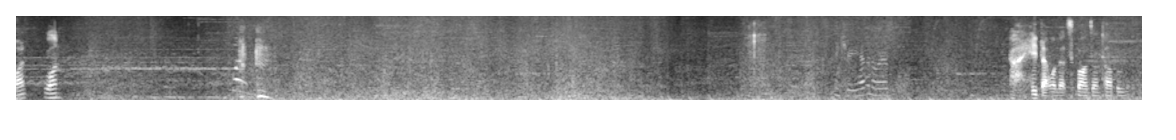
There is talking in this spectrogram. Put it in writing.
One. One. Make sure you have an orb. I hate that one that spawns on top of it.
